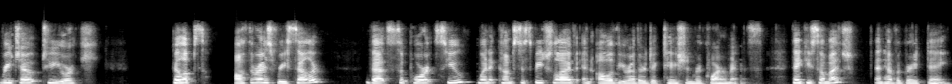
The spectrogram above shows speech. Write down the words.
reach out to your Philips authorized reseller that supports you when it comes to SpeechLive and all of your other dictation requirements. Thank you so much and have a great day.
